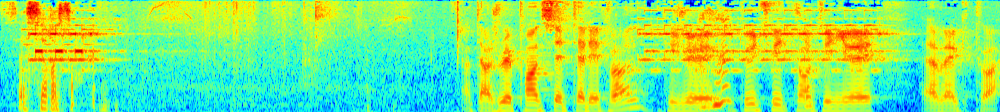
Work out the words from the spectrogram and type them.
ça se ressent. Attends, je vais prendre ce téléphone, puis je vais tout de suite continuer avec toi.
